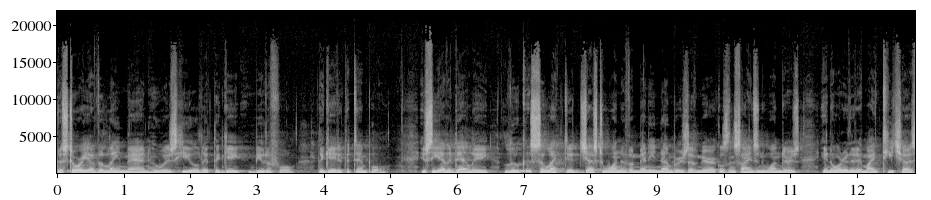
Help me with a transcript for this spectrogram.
the story of the lame man who was healed at the gate beautiful, the gate at the temple. You see, evidently, Luke selected just one of the many numbers of miracles and signs and wonders in order that it might teach us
